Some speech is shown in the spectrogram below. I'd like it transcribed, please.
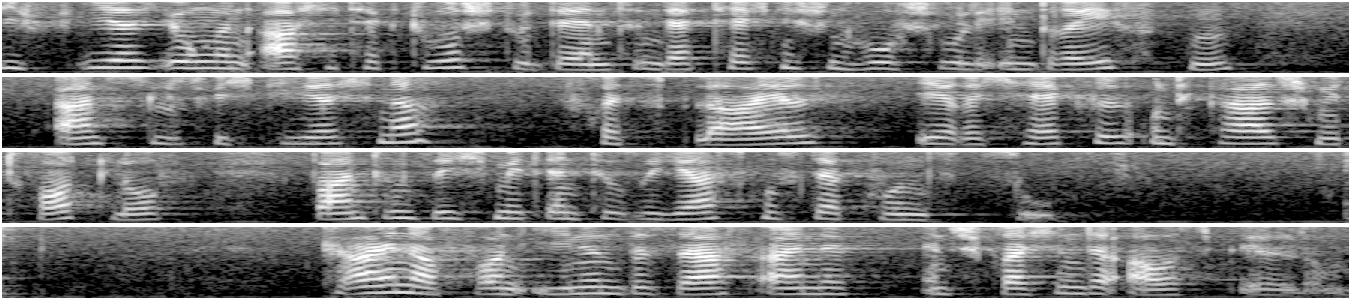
Die vier jungen Architekturstudenten der Technischen Hochschule in Dresden, Ernst Ludwig Kirchner, Fritz Bleil, Erich Heckel und Karl Schmidt-Rottluff, wandten sich mit Enthusiasmus der Kunst zu. Keiner von ihnen besaß eine entsprechende Ausbildung.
